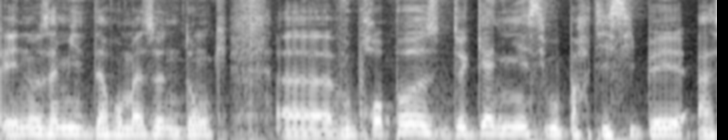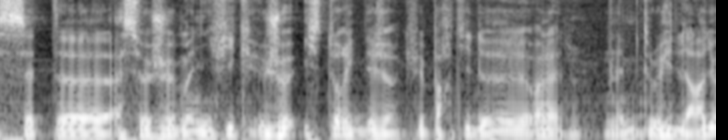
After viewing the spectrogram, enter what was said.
et nos amis d'Aromazone, donc, vous proposent de gagner si vous participez à, cette, à ce jeu magnifique, jeu historique déjà, qui fait partie de, voilà, de la mythologie de la radio.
